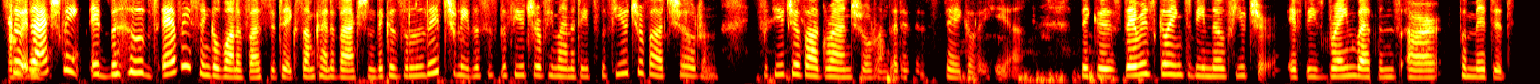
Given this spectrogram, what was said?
So it actually it behooves every single one of us to take some kind of action because literally this is the future of humanity. It's the future of our children. It's the future of our grandchildren that is at stake over here. Because there is going to be no future if these brain weapons are permitted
